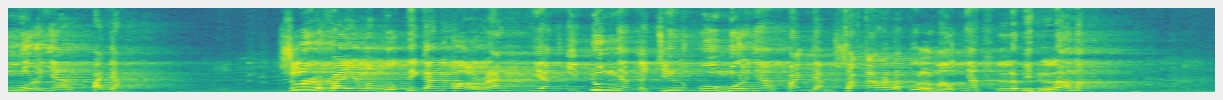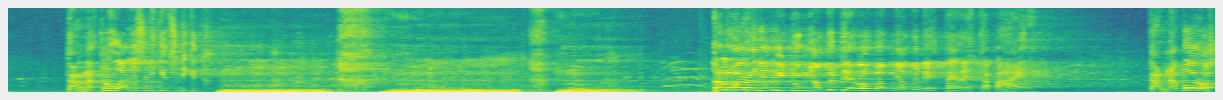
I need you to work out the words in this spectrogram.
umurnya panjang survei membuktikan orang yang hidungnya kecil umurnya panjang sakaratul mautnya lebih lama karena keluarnya sedikit-sedikit hmm, hmm, hmm. kalau orang yang hidungnya gede lubangnya gede tereh kapai karena boros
